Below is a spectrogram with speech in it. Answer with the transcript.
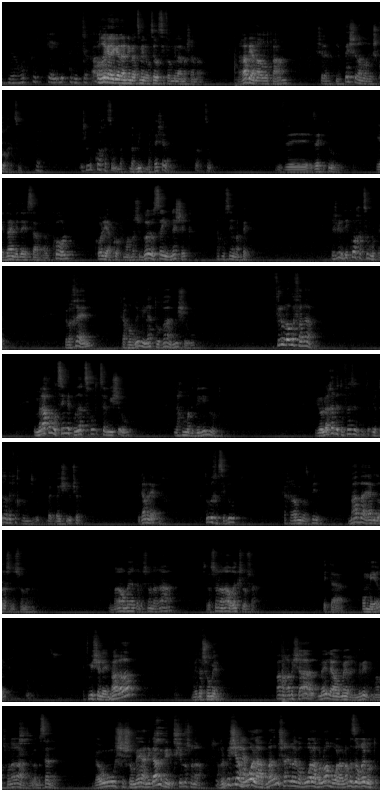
אז מאוד כאילו, אני צריכה... עוד רגע נגיע לאני בעצמי, אני רוצה להוסיף עוד מילה על מה שאמרת. הרבי אמר לא פעם, שלפה שלנו הרי יש כוח עצום. כן. יש לנו כוח עצום, בפה שלנו, כוח עצום. וזה כתוב, ידיים ידי עשיו, על הכל, כל יעקב. כלומר, מה שגוי עושה עם נשק, אנחנו עושים עם הפה. יש ליהודי כוח עצום בפה. ולכן, כשאנחנו אומרים מילה טובה על מישהו, אפילו לא בפניו, אם אנחנו מוצאים נקודת זכות אצל מישהו, אנחנו מגדילים לו אותו. והיא הולכת ותופסת יותר נפח באישיות שלו. וגם להפך. כתוב בחסידות, ככה רבי מסביר, מה הבעיה הגדולה של לשון הרע? הגמרא אומרת על לשון הרע, שלשון הרע הורג שלושה. את האומר, את מי שנאמר עליו, ואת השומע. אז פעם הרבי שאל, מילא האומר, אני מבין, מה לשון הרע, זה לא בסדר. והוא ששומע, אני גם מבין, מקשיב לשון הרע. אבל מי שאמרו עליו, מה זה משנה לו אם אמרו עליו או לא אמרו עליו, למה זה הורג אותו?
